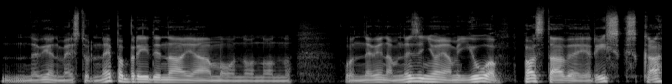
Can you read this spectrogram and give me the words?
neviena mēs tur nepabrīdinājām, un, un, un un nevienam neziņojām, jo pastāvēja risks, ka,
